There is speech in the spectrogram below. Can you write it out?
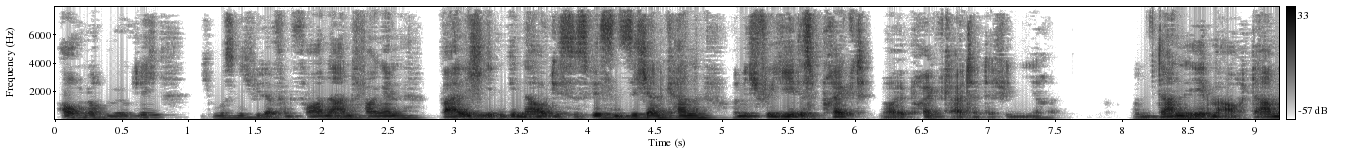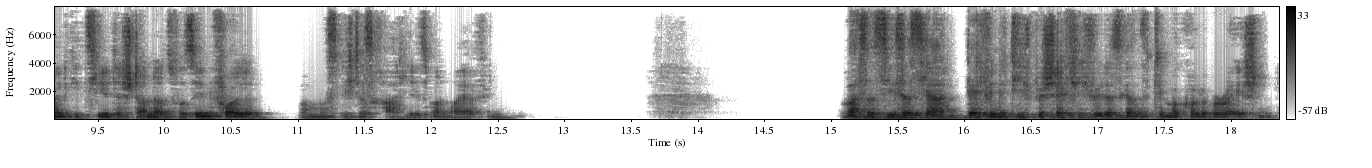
auch noch möglich. Ich muss nicht wieder von vorne anfangen, weil ich eben genau dieses Wissen sichern kann und ich für jedes Projekt neue Projektleiter definiere. Und dann eben auch damit gezielte Standards für sinnvoll. Man muss nicht das Rad jedes Mal neu erfinden. Was uns dieses Jahr definitiv beschäftigt, für das ganze Thema Collaboration,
